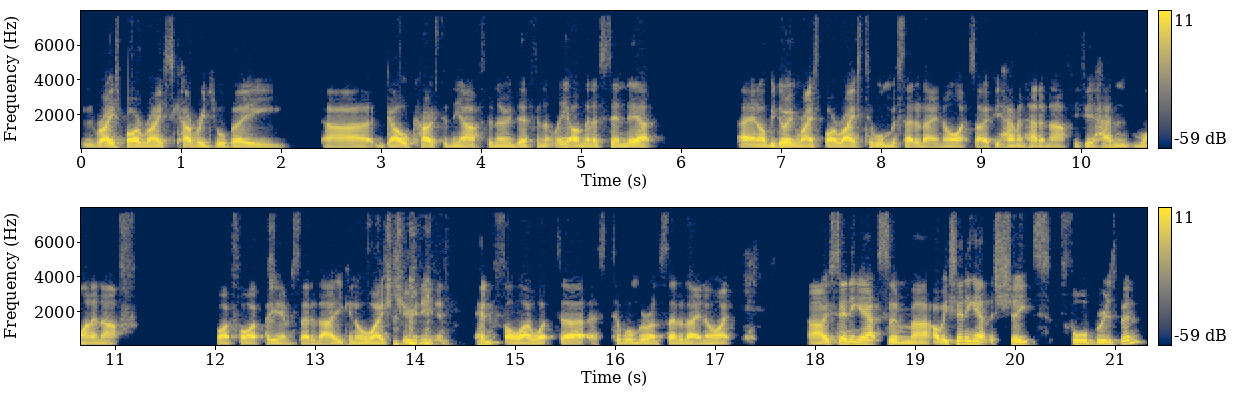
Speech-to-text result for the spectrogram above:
race by race coverage will be uh, Gold Coast in the afternoon, definitely. I'm going to send out, and I'll be doing race by race to Toowoomba Saturday night. So if you haven't had enough, if you hadn't won enough by 5 p.m. Saturday, you can always tune in and, and follow what uh, Toowoomba on Saturday night. Uh, I'll be sending out some. Uh, I'll be sending out the sheets for Brisbane,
